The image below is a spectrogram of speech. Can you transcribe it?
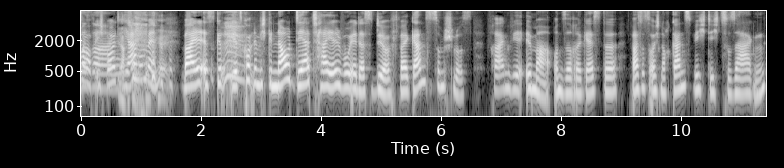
Pass auf, ich sagen. wollte- Ja, Moment. okay. Weil es gibt, jetzt kommt nämlich genau der Teil, wo ihr das dürft, weil ganz zum Schluss fragen wir immer unsere Gäste, was ist euch noch ganz wichtig zu sagen,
